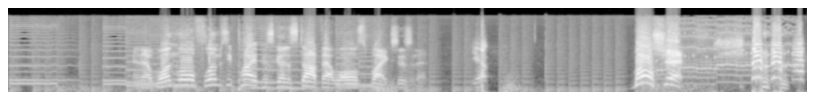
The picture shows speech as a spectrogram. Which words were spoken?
And that one little flimsy pipe is going to stop that wall of spikes, isn't it? Yep. Bullshit!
